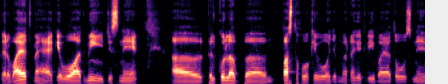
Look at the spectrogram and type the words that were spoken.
کہ روایت میں ہے کہ وہ آدمی جس نے بالکل اب پست ہو کے وہ جب مرنے کے قریب آیا تو اس نے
